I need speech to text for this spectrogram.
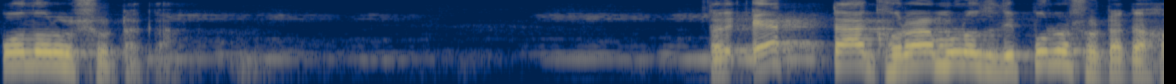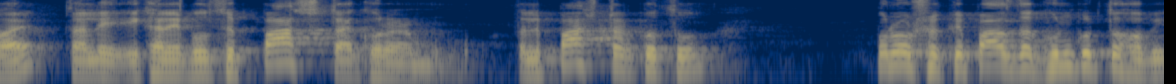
পনেরোশো টাকা। তাহলে একটা ঘোড়ার মূল্য যদি পনেরোশো টাকা হয়, তাহলে এখানে বলছে পাঁচটা ঘোড়ার মূল্য। তাহলে পাঁচটার কত? পনেরোশোকে পাঁচ দা গুণ করতে হবে,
